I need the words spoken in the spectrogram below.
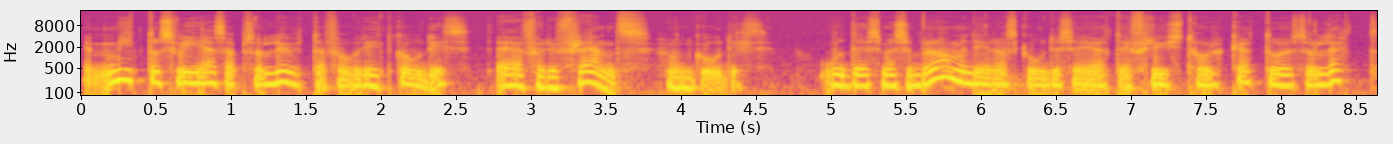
Mitt och Sveas absoluta favoritgodis är för Friends hundgodis. Och det som är så bra med deras godis är att det är frystorkat och är så lätt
